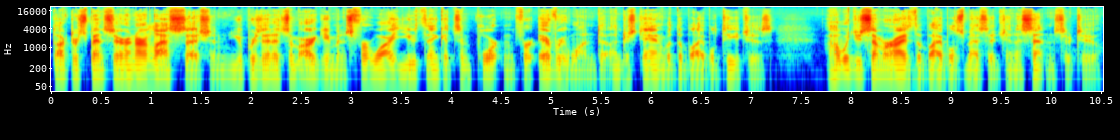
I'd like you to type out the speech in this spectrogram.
Dr. Spencer, in our last session, you presented some arguments for why you think it's important for everyone to understand what the Bible teaches. How would you summarize the Bible's message in a sentence or two?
